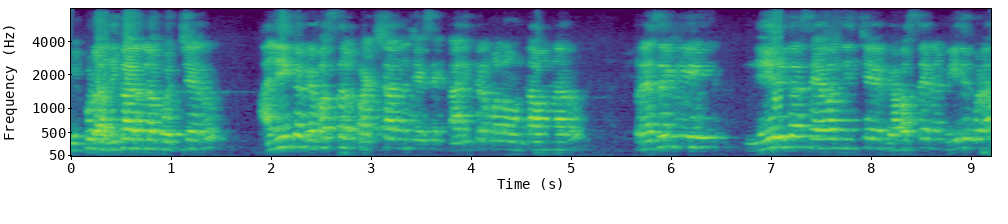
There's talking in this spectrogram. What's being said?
ఇప్పుడు అధికారంలోకి వచ్చారు. అనేక వ్యవస్థలు ప్రక్షాళన చేసే కార్యక్రమంలో ఉంటా ఉన్నారు. ప్రజలకి నేరుగా సేవ అందించే వ్యవస్థ అయిన మీరు కూడా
